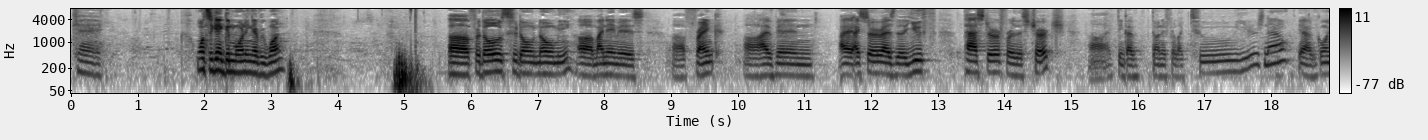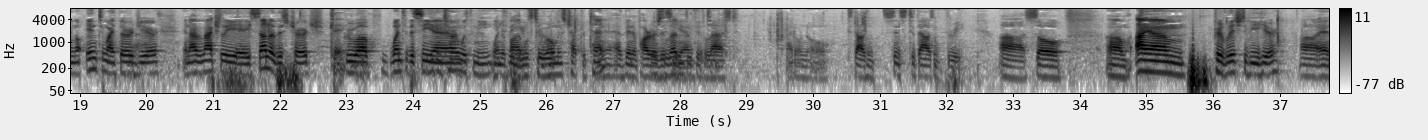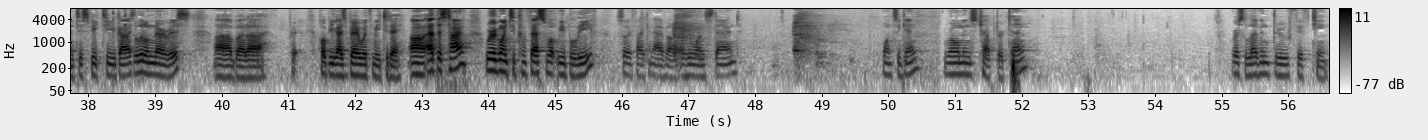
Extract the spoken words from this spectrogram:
Okay. Once again, good morning, everyone. Uh, for those who don't know me, uh, my name is uh, Frank. Uh, I've been, I, I, serve as the youth pastor for this church. Uh, I think I've done it for like two years now. Yeah, going into my third year. And I'm actually a son of this church. Okay. Grew up, went to the CM. You can turn with me in your Bibles to Romans chapter 10. And have been a part of the CM for the last, I don't know, 2000, since 2003. Uh, so um, I am privileged to be here uh, and to speak to you guys. A little nervous, uh, but uh, hope you guys bear with me today. Uh, at this time, we're going to confess what we believe. So if I can have uh, everyone stand. Once again, Romans chapter 10, verse 11 through 15.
